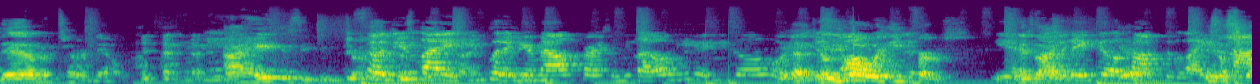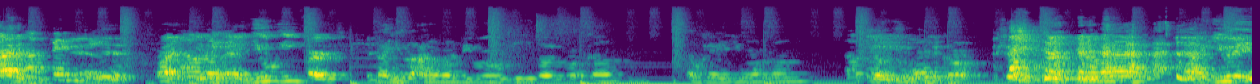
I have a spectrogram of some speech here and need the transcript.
never turn down. I hate to see people turn. So down. do you like you put it in your mouth first and be like, oh here you go, or Yeah, you no, you always eat to- first. Yeah, It's so like- they feel yeah. comfortable, like It's it's, a not strategy. offending. Yeah. Right. You know what I'm Okay. saying? You eat first. It's like you. I don't want to be rude. Here you go. You want to come? Okay. You want to come? Okay. So you want to come? you know what I'm saying? Like you. Please.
